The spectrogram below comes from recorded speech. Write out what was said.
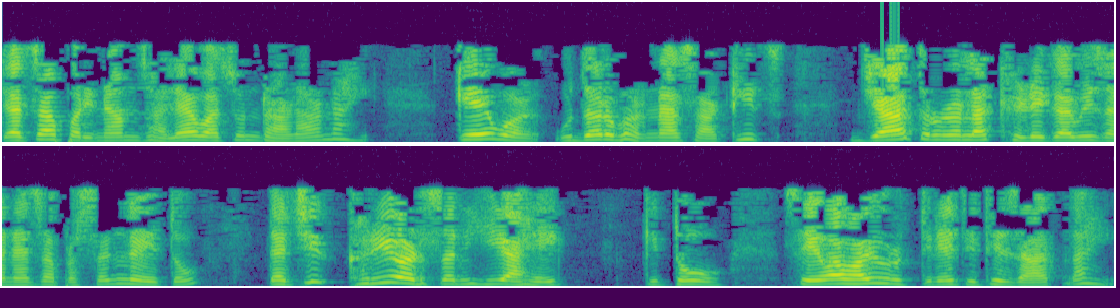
त्याचा परिणाम झाल्यावाचून राहणार नाही. केवळ उदरभरणासाठीच ज्या तरुणाला खेडेगावी जाण्याचा प्रसंग येतो त्याची खरी अडचण ही आहे की तो सेवाभावी वृत्तीने तिथे जात नाही.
